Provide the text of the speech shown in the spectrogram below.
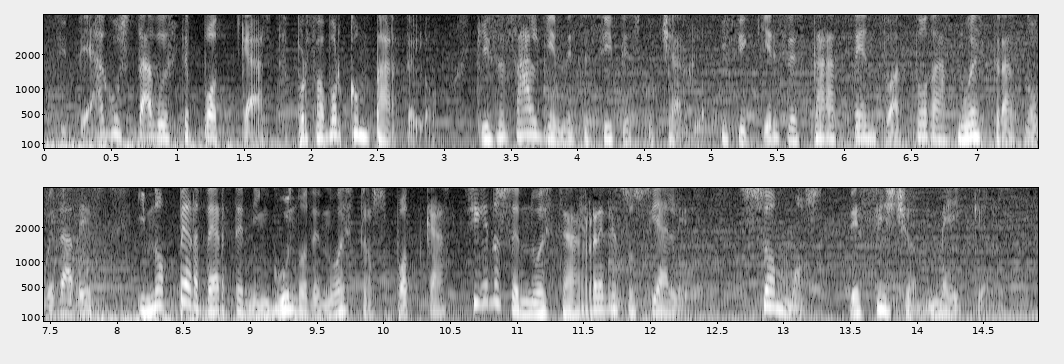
Si te ha gustado este podcast, por favor compártelo. Quizás alguien necesite escucharlo. Y si quieres estar atento a todas nuestras novedades y no perderte ninguno de nuestros podcasts, síguenos en nuestras redes sociales. Somos Decision Makers.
